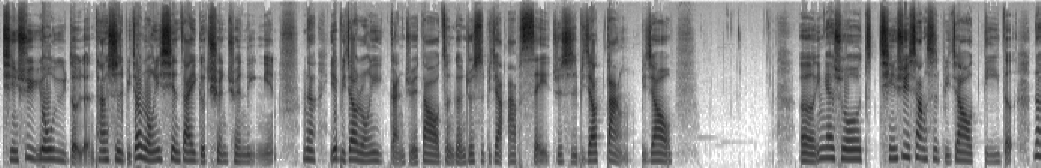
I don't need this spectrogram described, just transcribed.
情绪忧郁的人，他是比较容易陷在一个圈圈里面，那也比较容易感觉到整个人就是比较 upset，就是比较 down，比较。呃，应该说情绪上是比较低的。那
